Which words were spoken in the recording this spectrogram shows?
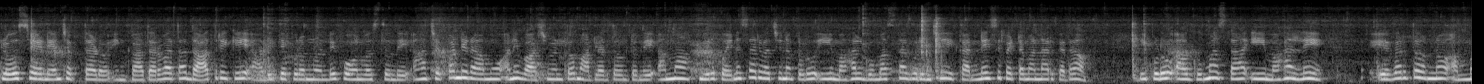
క్లోజ్ చేయండి అని చెప్తాడు. ఇంకా తర్వాత దాత్రికి ఆదిత్యపురం నుండి ఫోన్ వస్తుంది. ఆ చెప్పండి రాము అని వాచ్మెన్తో మాట్లాడుతూ ఉంటుంది. అమ్మ మీరు పోయినసారి వచ్చినప్పుడు ఈ మహల్ గుమస్తా గురించి కన్నేసి పెట్టమన్నారు కదా. ఇప్పుడు ఆ గుమస్తా ఈ మహల్ని ఎవరితోనో అమ్మ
